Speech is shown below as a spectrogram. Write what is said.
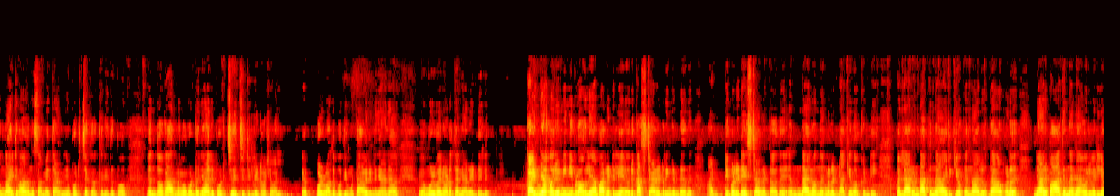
ഒന്നായിട്ട് വാങ്ങുന്ന സമയത്താണ് ഞാൻ പൊടിച്ചൊക്കെ വെക്കൽ ഇതിപ്പോൾ എന്തോ കാരണങ്ങൾ കൊണ്ട് ഞാൻ പൊടിച്ച് വെച്ചിട്ടില്ല കേട്ടോ. പക്ഷെ എപ്പോഴും അത് ബുദ്ധിമുട്ടാവലുണ്ട്. ഞാൻ ആ മുഴുവനോടെ തന്നെയാണ് ഇടൽ കഴിഞ്ഞ ഒരു മിനി വ്ളോഗിൽ ഞാൻ പറഞ്ഞിട്ടില്ലേ ഒരു കസ്റ്റാർഡ് ഡ്രിങ്ക് ഉണ്ടെന്ന്. അടിപൊളി ടേസ്റ്റാണ് കേട്ടോ അത്. എന്തായാലും ഒന്ന് നിങ്ങൾ ഉണ്ടാക്കി നോക്കണ്ടി. അപ്പോൾ എല്ലാവരും ഉണ്ടാക്കുന്നതായിരിക്കും. എന്നാലും അവൾ ഞാനിപ്പോൾ ആദ്യം തന്നെ ഒരു വലിയ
